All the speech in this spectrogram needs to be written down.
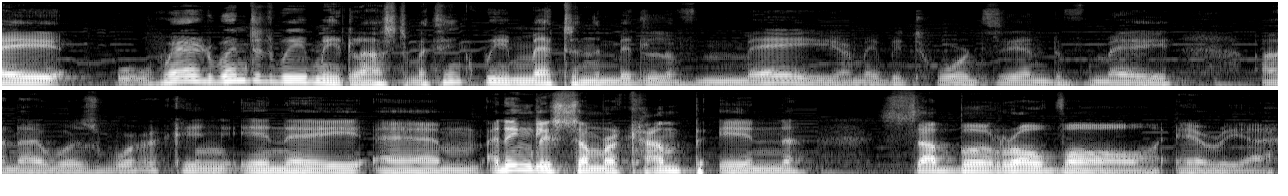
I where when did we meet last time? I think we met in the middle of May, or maybe towards the end of May. And I was working in a um, an English summer camp in Saborovo area.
